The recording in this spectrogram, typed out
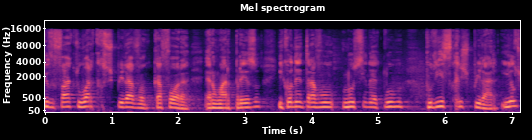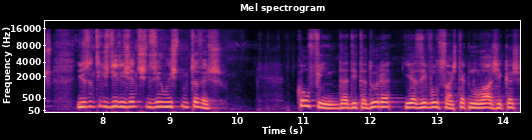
que de facto o ar que respirava cá fora era um ar preso e quando entravam no Cineclube podia-se respirar. E eles e os antigos dirigentes diziam isto muita vez. Com o fim da ditadura e as evoluções tecnológicas,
